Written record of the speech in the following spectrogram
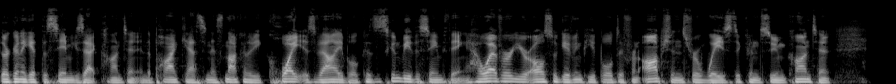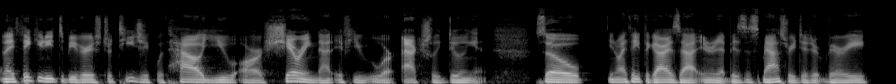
they're going to get the same exact content in the podcast and it's not going to be quite as valuable because it's going to be the same thing. However, you're also giving people different options for ways to consume content. And I think you need to be very strategic with how you are sharing that if you are actually doing it. So, you know, I think the guys at Internet Business Mastery did it very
